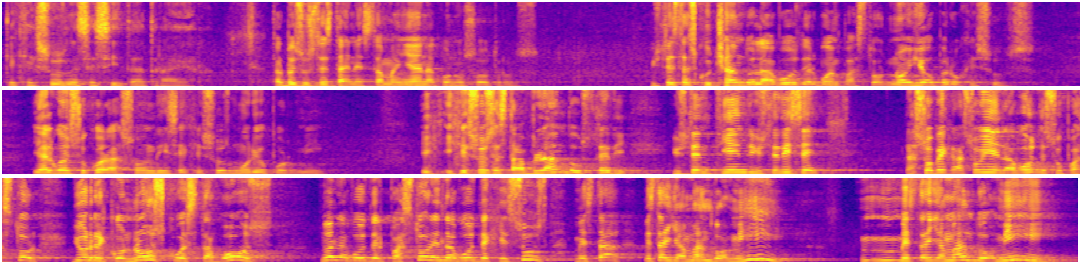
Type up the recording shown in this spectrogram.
que Jesús necesita traer. Tal vez usted está en esta mañana con nosotros y usted está escuchando la voz del buen pastor, no yo, pero Jesús. Y algo en su corazón dice, Jesús murió por mí. Y, Jesús está hablando a usted y usted entiende y usted dice, las ovejas oyen la voz de su pastor. Yo reconozco esta voz. No es la voz del pastor, es la voz de Jesús. Me está, me está llamando a mí. Me está llamando a mí.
